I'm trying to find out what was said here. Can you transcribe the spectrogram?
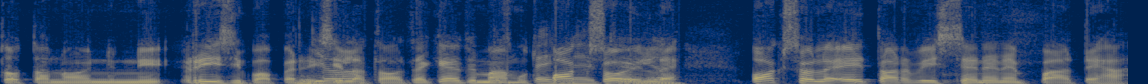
tota noin, niin, niin, riisipaperi Joo. sillä tavalla tekeytymään, mutta paksoille, paksoille ei tarvii sen enempää tehdä,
